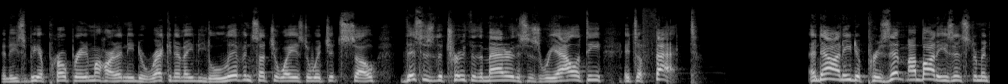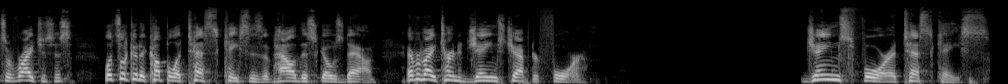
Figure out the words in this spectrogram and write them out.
it needs to be appropriate in my heart. I need to reckon it. I need to live in such a way as to which it's so. This is the truth of the matter. This is reality. It's a fact. And now I need to present my body as instruments of righteousness. Let's look at a couple of test cases of how this goes down. Everybody turn to James chapter 4. James 4, a test case.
